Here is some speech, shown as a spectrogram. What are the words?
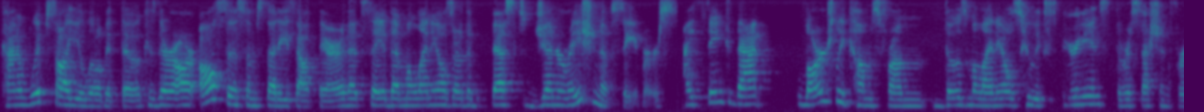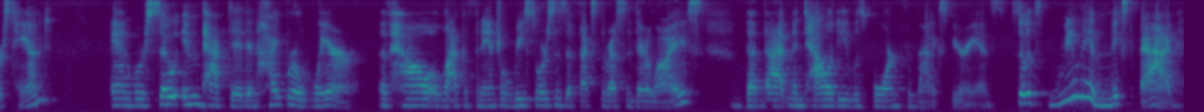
kind of whipsaw you a little bit though, because there are also some studies out there that say that millennials are the best generation of savers. I think that largely comes from those millennials who experienced the recession firsthand and were so impacted and hyper aware of how a lack of financial resources affects the rest of their lives that that mentality was born from that experience so it's really a mixed bag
